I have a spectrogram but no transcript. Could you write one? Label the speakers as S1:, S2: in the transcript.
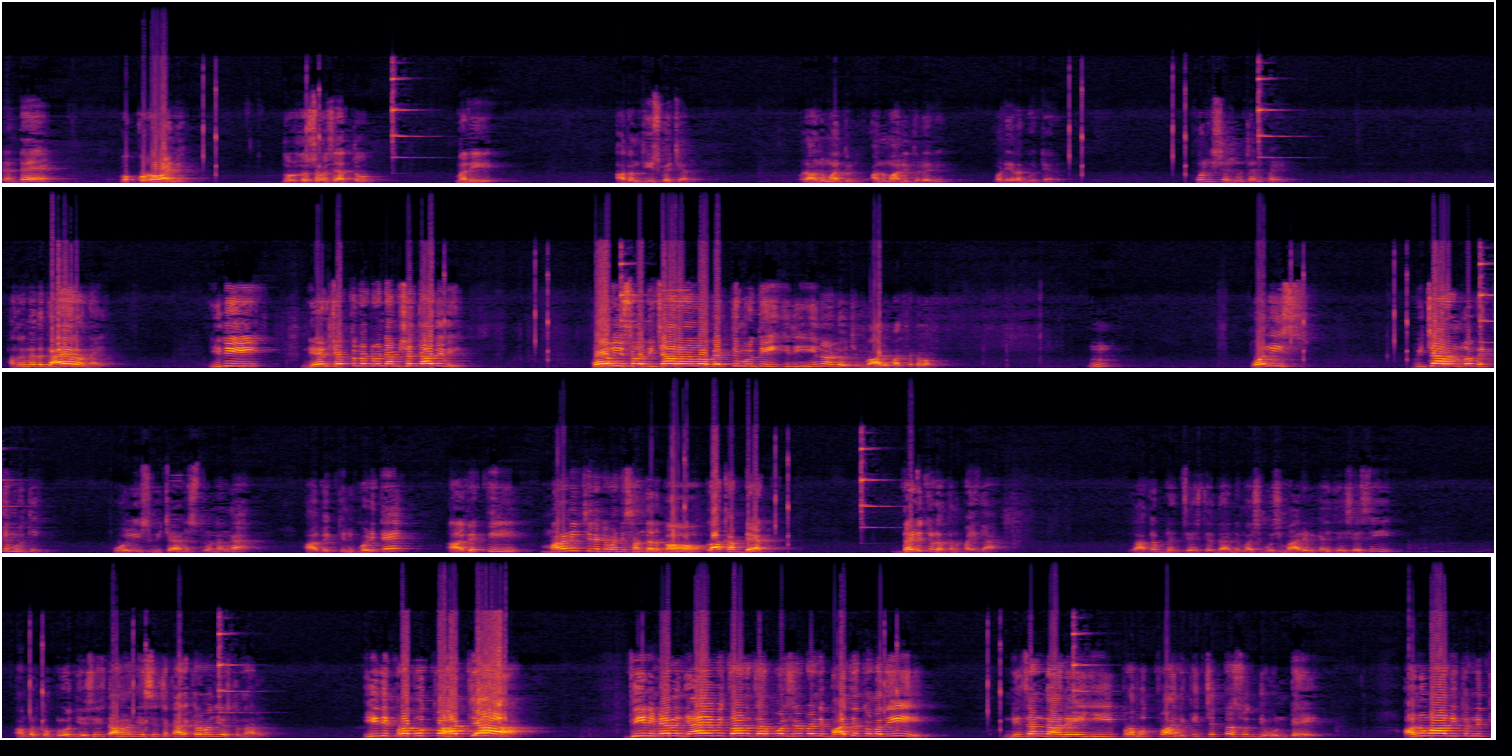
S1: ఏంటంటే ఒక కుర్రవాడిని దురదృష్టవశాత్తు మరి అతను తీసుకొచ్చారు. వాడు అనుమాతుడు అనుమానితుడని వాడు ఎరగొట్టారు. పోలీస్ స్టేషన్ చనిపోయాడు. అతని మీద గాయాలు ఉన్నాయి. ఇది నేను చెప్తున్నటువంటి అంశం కాదు ఇది. పోలీసుల విచారణలో వ్యక్తి మృతి ఇది ఈనాడులో వచ్చింది. వారి పత్రికలో. పోలీస్ విచారణలో వ్యక్తి మృతి. పోలీసు విచారిస్తుండగా ఆ వ్యక్తిని కొడితే ఆ వ్యక్తి మరణించినటువంటి సందర్భం లాకప్ డెత్. దళితుడు అతను పైగా. లాకప్ డెత్ చేస్తే దాన్ని మసిపూసి మారేడికాయ చేసేసి అంతటితో క్లోజ్ చేసేసి దహనం చేసేసే కార్యక్రమం చేస్తున్నారు. ఇది ప్రభుత్వ హత్య! దీని మీద న్యాయ విచారణ జరపవలసినటువంటి బాధ్యత ఉన్నది. నిజంగానే ఈ ప్రభుత్వానికి చిత్తశుద్ధి ఉంటే అనుమానితుడిని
